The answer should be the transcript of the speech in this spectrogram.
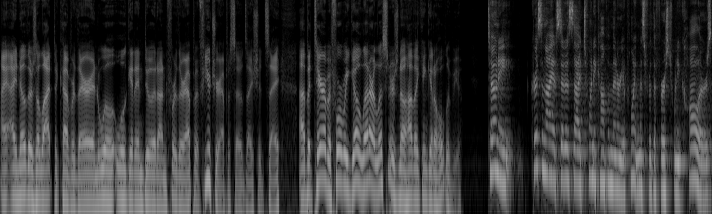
I, I know there's a lot to cover there, and we'll we'll get into it on further epi- future episodes, I should say. Uh, but Tara, before we go, let our listeners know how they can get a hold of you. Tony, Chris and I have set aside 20 complimentary appointments for the first 20 callers.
